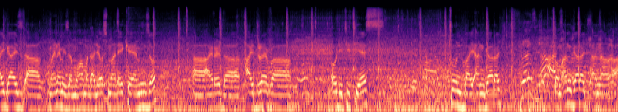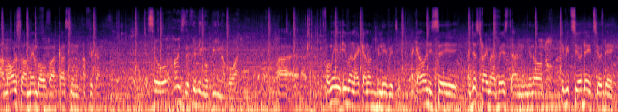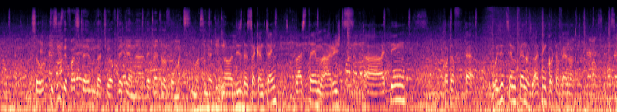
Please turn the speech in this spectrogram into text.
Hi guys, uh, my name is uh, Muhammad Ali Osman, aka Aminzo. Uh, I read, uh, I drive uh, Audi TTS, tuned by Angarage from Angarage, and uh, I'm also a member of uh, Cars in Africa. So how is the feeling of being number one? For me, even I cannot believe it. I can only say, I just try my best, and you know, if it's your day, it's your day. So is this the first time that you have taken uh, the title for Mas- Masinga TT? No, this is the second time. Last time I reached, uh, I think, quarter. Uh, was it semi-finals? I think quarter-final.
